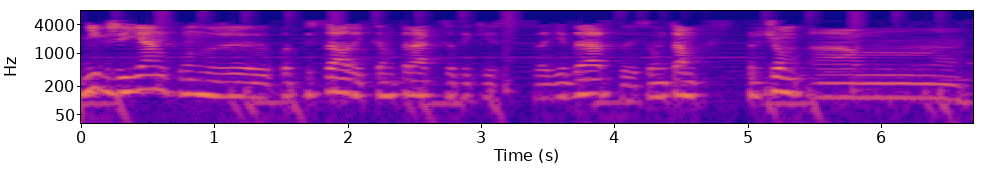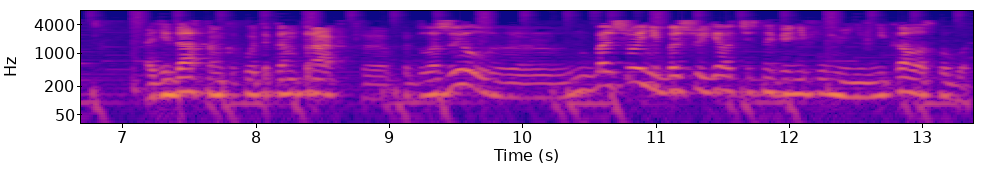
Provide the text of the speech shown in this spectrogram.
Ник же Янг, он уже подписал ведь контракт все-таки с Adidas, то есть он там, причем ам, Adidas там какой-то контракт э, предложил, э, ну, большой, небольшой, я вот, честно говоря, не помню, не вникал особо.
